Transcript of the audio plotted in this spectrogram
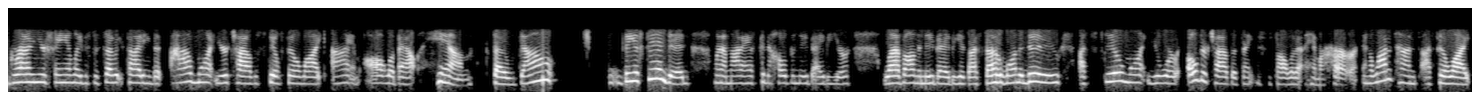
grown your family. This is so exciting, but I want your child to still feel like I am all about him. So don't be offended when I'm not asking to hold the new baby or love on the new baby as I so want to do. I still want your older child to think this is all about him or her. And a lot of times I feel like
